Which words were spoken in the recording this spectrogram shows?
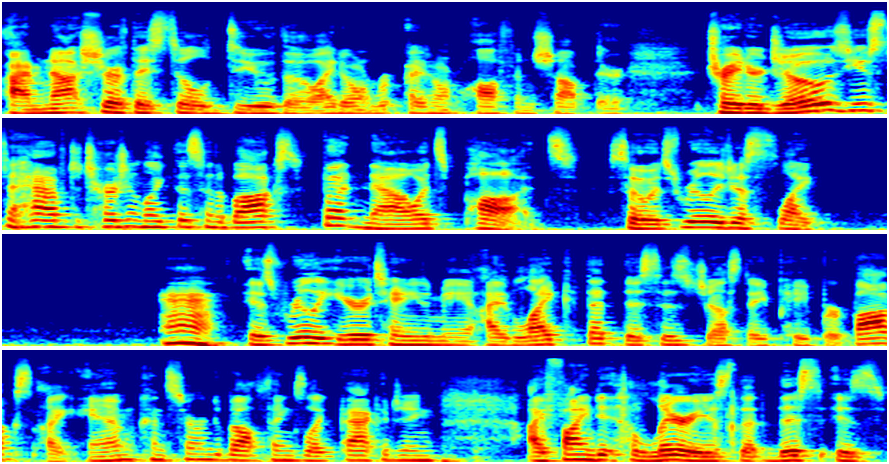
I'm not sure if they still do though. I don't I don't often shop there. Trader Joe's used to have detergent like this in a box, but now it's pods. So it's really just like mm, it's really irritating to me. I like that this is just a paper box. I am concerned about things like packaging. I find it hilarious that this is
